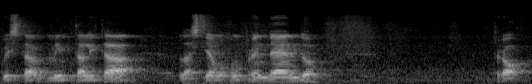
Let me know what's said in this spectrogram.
questa mentalità la stiamo comprendendo, però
